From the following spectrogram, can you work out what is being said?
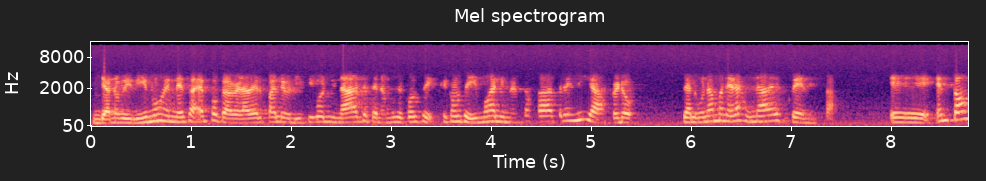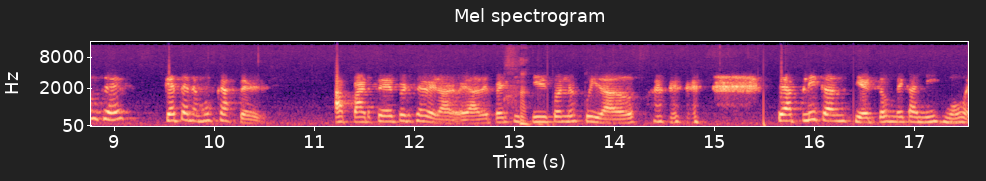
ya no vivimos en esa época, ¿verdad? Del paleolítico ni nada, que tenemos que, conseguir, que conseguimos alimentos cada tres días, pero de alguna manera es una defensa. Eh, entonces, ¿qué tenemos que hacer? Aparte de perseverar, ¿verdad? De persistir con los cuidados, se aplican ciertos mecanismos,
